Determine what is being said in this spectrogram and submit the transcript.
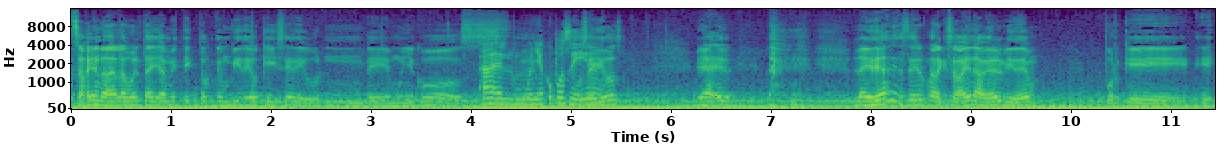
se vayan a dar la vuelta ya mi TikTok de un video que hice de un de muñecos. Ah, el muñeco poseído. poseídos. Mira, la idea de hacer, para que se vayan a ver el video, porque eh,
